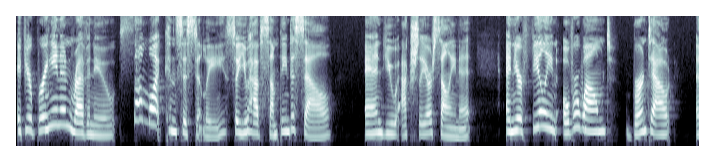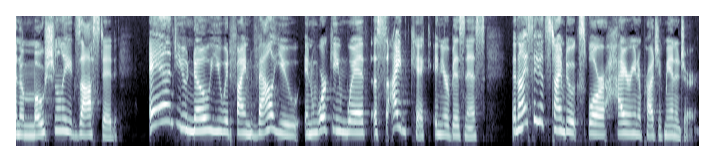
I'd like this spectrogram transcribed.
If you're bringing in revenue somewhat consistently, so you have something to sell and you actually are selling it, and you're feeling overwhelmed, burnt out, and emotionally exhausted, and you know you would find value in working with a sidekick in your business, then I say it's time to explore hiring a project manager.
